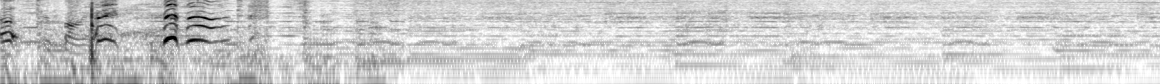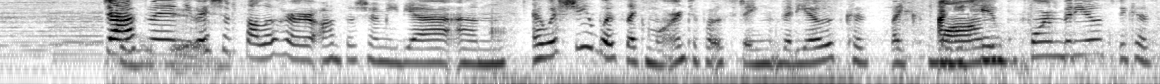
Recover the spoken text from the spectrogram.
Oh. That's fine. Jasmine, you guys should follow her on social media. Um, I wish she was like more into posting videos because like On long YouTube? form videos because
